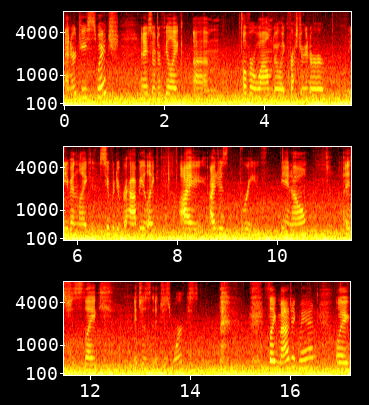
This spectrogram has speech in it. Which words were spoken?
energy switch, and I start to feel like um, overwhelmed or like frustrated or even like super duper happy. Like I I just breathe. You know, it's just like it just it just works. it's like magic, man. Like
